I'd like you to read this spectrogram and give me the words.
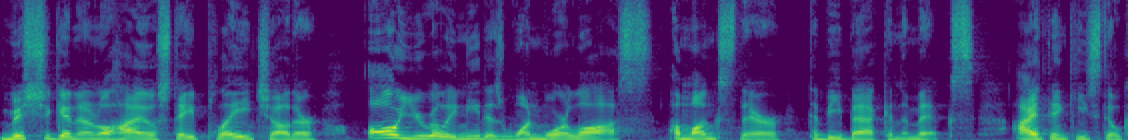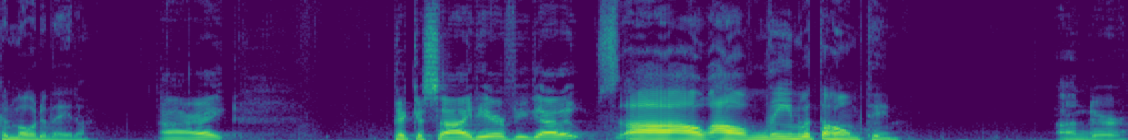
Michigan and Ohio State play each other. All you really need is one more loss amongst there to be back in the mix. I think he still can motivate him. All right. Pick a side here if you got it. Uh, I'll, I'll lean with the home team. Under.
